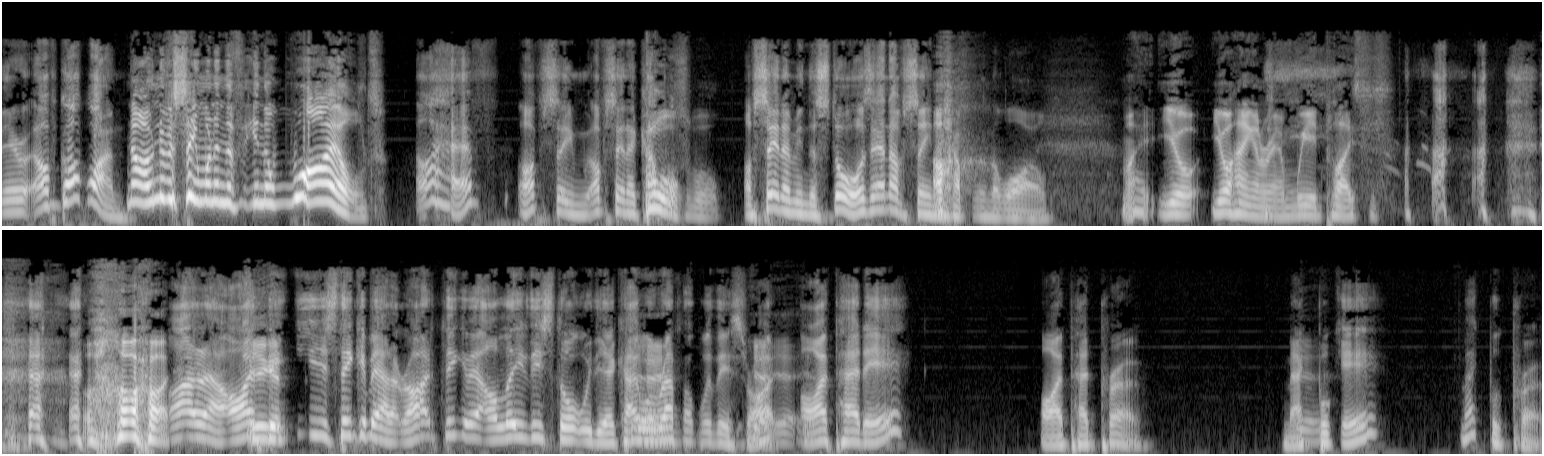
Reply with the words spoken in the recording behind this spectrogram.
There, I've got one. No, I've never seen one in the in the wild. I have. I've seen. I've seen a couple. Bullswool. I've seen them in the stores, and I've seen a Oh. couple in the wild. Mate, you're you're hanging around weird places. All right. I don't know. I You think you just think about it, right? Think about. I'll leave this thought with you. Okay, we'll wrap up with this, right? yeah, yeah. iPad Air, iPad Pro, MacBook Air, MacBook Pro.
